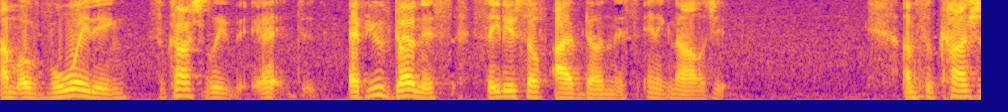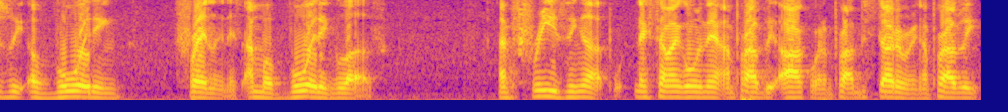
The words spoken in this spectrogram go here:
I'm avoiding subconsciously. Eh, if you've done this, say to yourself, I've done this, and acknowledge it. I'm subconsciously avoiding friendliness. I'm avoiding love. I'm freezing up. Next time I go in there, I'm probably awkward. I'm probably stuttering. I'm probably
